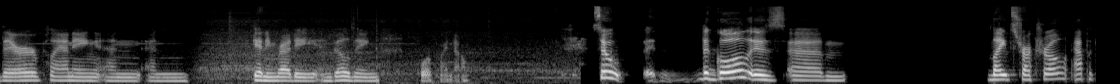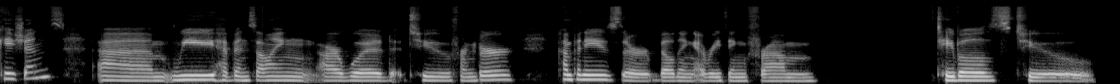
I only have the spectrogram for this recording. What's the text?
they're planning and and getting ready and building 4.0. So uh, the goal is um, light structural applications. Um, we have been selling our wood to furniture companies. They're building everything from tables to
